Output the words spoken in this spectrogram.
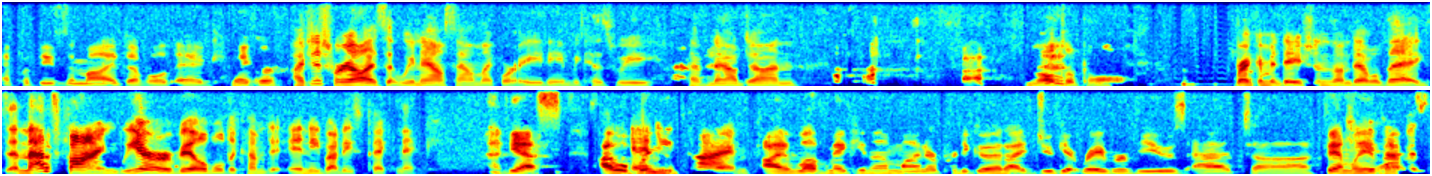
and put these in my deviled egg maker. I just realized that we now sound like we're 80 because we have now done multiple recommendations on deviled eggs, and that's fine. We are available to come to anybody's picnic Yes, I will bring you. anytime. I love making them. Mine are pretty good. I do get rave reviews at uh, Do family you, have, events.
